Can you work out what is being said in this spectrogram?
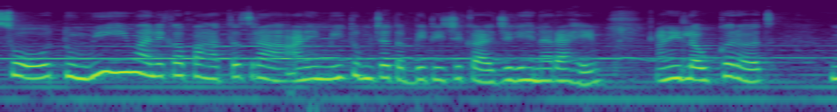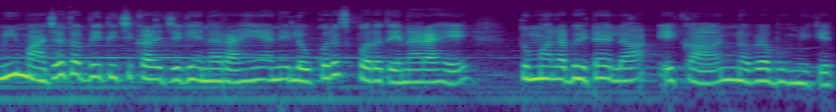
सो तुम्ही ही मालिका पाहतच राहा आणि मी तुमच्या तब्येतीची काळजी घेणार आहे. आणि लवकरच मी माझ्या तब्येतीची काळजी घेणार आहे आणि लवकरच परत येणार आहे. तुम्हाला भेटायला एका नव्या भूमिकेत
